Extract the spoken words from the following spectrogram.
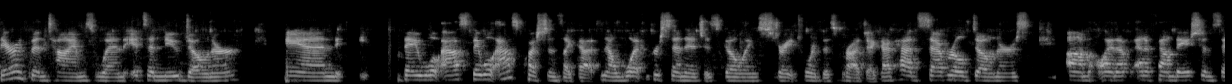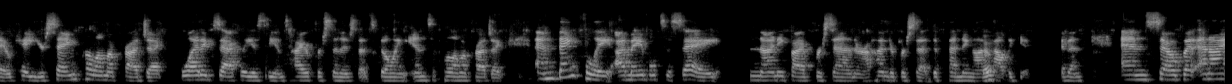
there have been times when it's a new donor and they will ask they will ask questions like that. Now what percentage is going straight toward this project? I've had several donors um, and, a, and a foundation say okay you're saying paloma project. What exactly is the entire percentage that's going into paloma project? And thankfully i'm able to say 95% or 100% depending on yep. how the gift given. And so but and i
